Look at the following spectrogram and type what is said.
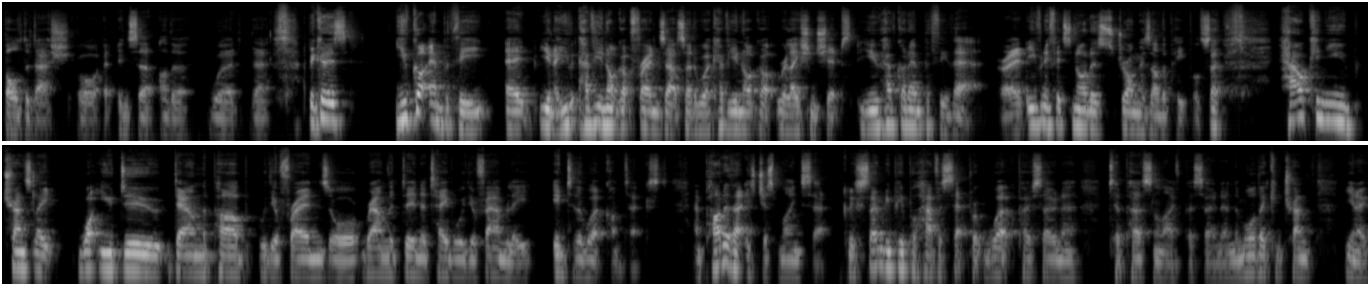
balderdash or insert other word there, because you've got empathy. Uh, you know, you, have you not got friends outside of work? Have you not got relationships? You have got empathy there, right? Even if it's not as strong as other people. So how can you translate what you do down the pub with your friends or round the dinner table with your family into the work context? And part of that is just mindset because so many people have a separate work persona to personal life persona. And the more they can trans, you know,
